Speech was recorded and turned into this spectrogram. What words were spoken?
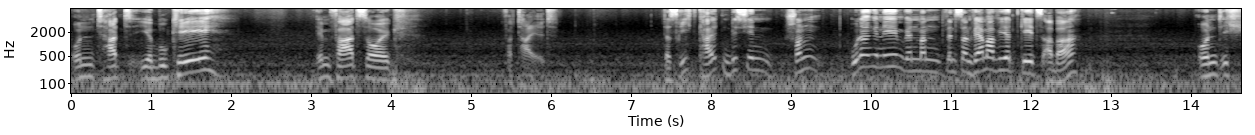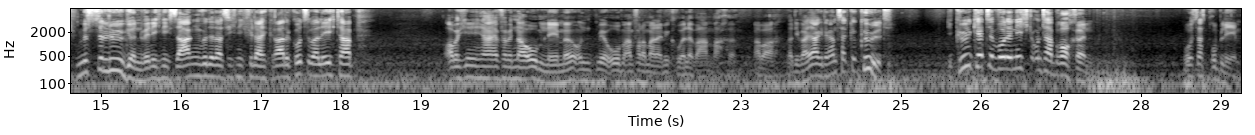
und hat ihr Bouquet im Fahrzeug verteilt. Das riecht kalt ein bisschen schon unangenehm, wenn man, wenn es dann wärmer wird, geht's aber. Und ich müsste lügen, wenn ich nicht sagen würde, dass ich nicht vielleicht gerade kurz überlegt habe, ob ich ihn einfach mit nach oben nehme und mir oben einfach nochmal eine Mikrowelle warm mache. Aber die war ja die ganze Zeit gekühlt. Die Kühlkette wurde nicht unterbrochen. Wo ist das Problem?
